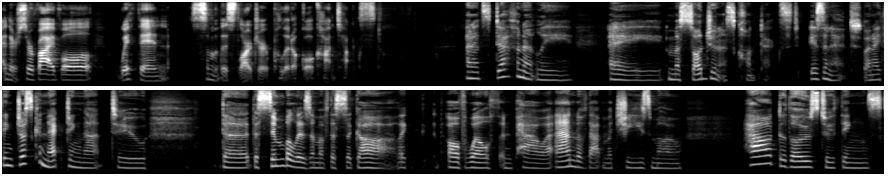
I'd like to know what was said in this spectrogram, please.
and their survival within some of this larger political context. And it's definitely a misogynist context, isn't it? And I think just connecting that to the the symbolism of the cigar, like of wealth and power and of that machismo, how do those two things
